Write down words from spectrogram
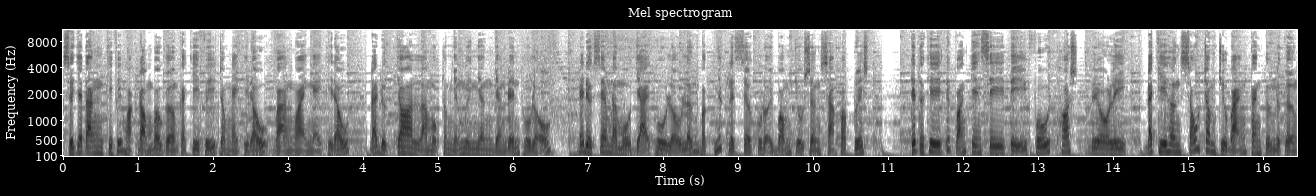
Sự gia tăng chi phí hoạt động bao gồm các chi phí trong ngày thi đấu và ngoài ngày thi đấu đã được cho là một trong những nguyên nhân dẫn đến thua lỗ. Đây được xem là mùa giải thua lỗ lớn bậc nhất lịch sử của đội bóng chủ sân Stamford Bridge. Kể từ khi tiếp quản Chelsea, tỷ phú Tosh Bioli đã chi hơn 600 triệu bảng tăng cường lực lượng.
